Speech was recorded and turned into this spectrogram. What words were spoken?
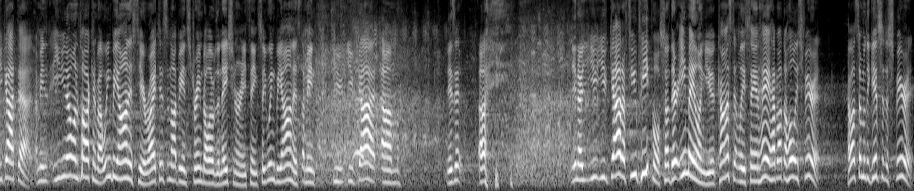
you got that. I mean, you know what I'm talking about. We can be honest here, right? This is not being streamed all over the nation or anything, so we can be honest. I mean, you you've got um, is it? Uh, you know, you, you've got a few people, so they're emailing you constantly saying, hey, how about the Holy Spirit? How about some of the gifts of the Spirit?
